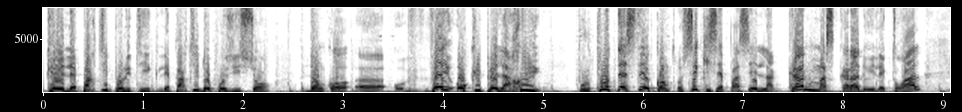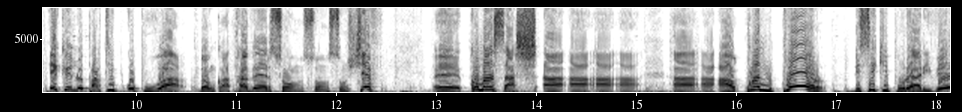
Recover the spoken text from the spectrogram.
que les partis politiques, les partis d'opposition, donc euh, euh, veuillent occuper la rue pour protester contre ce qui s'est passé, la grande mascarade électorale, et que le parti au pouvoir, donc à travers son, son, son chef, euh, commence à, à, à, à, prendre peur de ce qui pourrait arriver,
